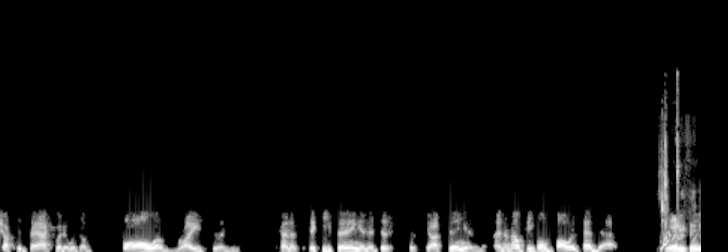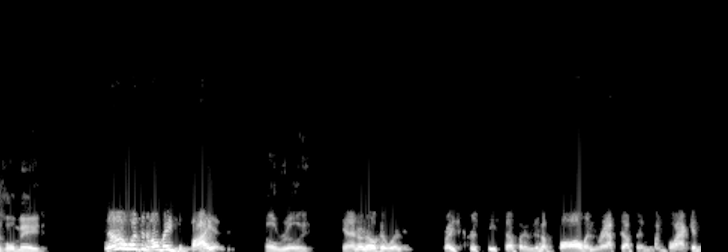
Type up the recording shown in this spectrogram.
chucked it back, but it was a ball of rice and kind of sticky thing, and it just disgusting. And I don't know, people always had that. So anything like- homemade? No, it wasn't homemade to buy it. Oh, really? Yeah, I don't know if it was Rice Krispie stuff, but it was in a ball and wrapped up in black and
